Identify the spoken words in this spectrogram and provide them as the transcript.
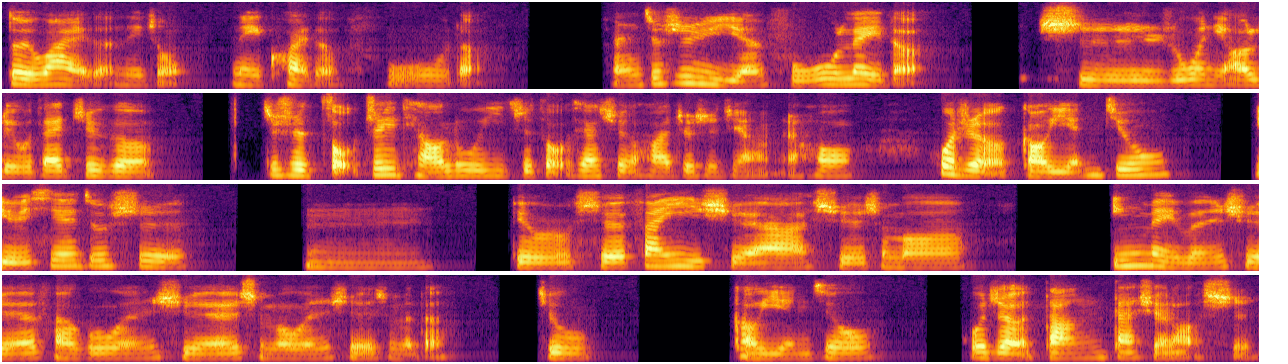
对外的那种那块的服务的。反正就是语言服务类的，是如果你要留在这个，就是走这一条路一直走下去的话，就是这样。然后或者搞研究，有一些就是，嗯，比如学翻译学啊，学什么英美文学、法国文学、什么文学什么的，就搞研究或者当大学老师。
